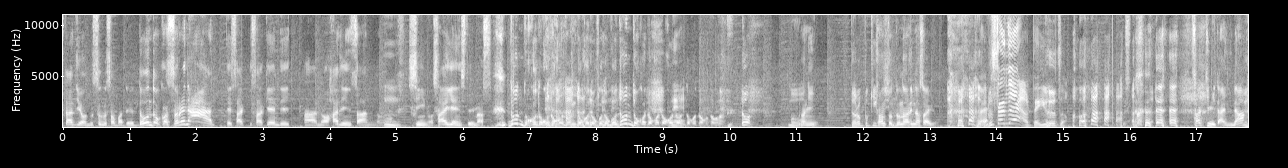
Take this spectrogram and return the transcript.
タジオのすぐそばで「どんどこするな!」ってさっき叫んでいたあのハジンさんのうんシーンを再現しています。どんどこどこどこどんどこどこどこどんどこどこどこどんどこどこどこどんもう何ドロップキックしちゃんと怒鳴りなさいよ。うるせえんだよって言うぞ、さっきみたいにな。ね、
